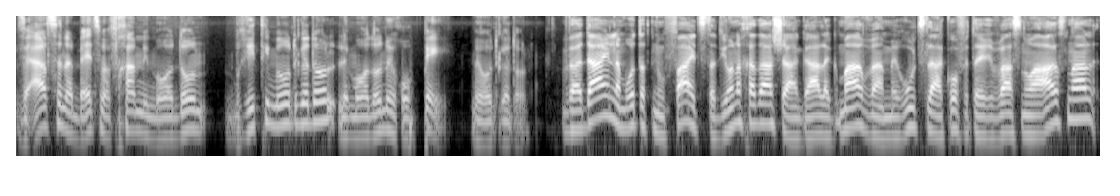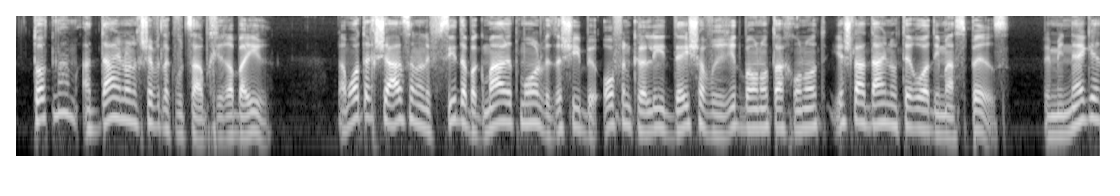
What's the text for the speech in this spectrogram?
וארסנל בעצם הפכה ממועדון בריטי מאוד גדול למועדון אירופאי מאוד גדול. ועדיין, למרות התנופה, האצטדיון החדש, ההגעה לגמר והמרוץ לעקוף את היריבה השנואה ארסנל, טוטנאם עדיין לא נחשבת לקבוצה הבכירה בעיר. למרות איך שארסנל הפסידה בגמר אתמול, וזה שהיא באופן כללי די שברירית בעונות האחרונות, יש לה עדיין יותר אוהדים מהספיירס. ומנגד,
